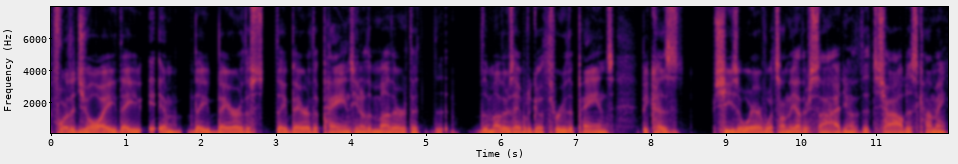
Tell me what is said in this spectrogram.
for the joy they they bear the they bear the pains. You know, the mother that the, the mother is able to go through the pains because she's aware of what's on the other side, you know, the child is coming.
